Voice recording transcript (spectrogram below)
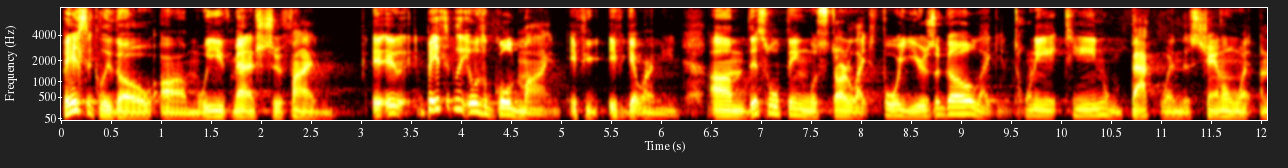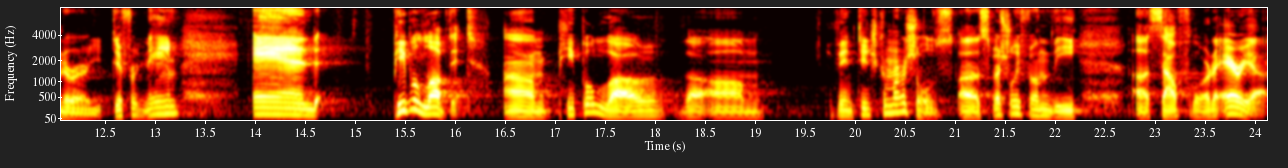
basically, though, um, we've managed to find it, it, basically it was a gold mine if you if you get what I mean. Um, this whole thing was started like four years ago, like in 2018, back when this channel went under a different name, and people loved it. Um, people love the um, vintage commercials, uh, especially from the uh, South Florida area,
